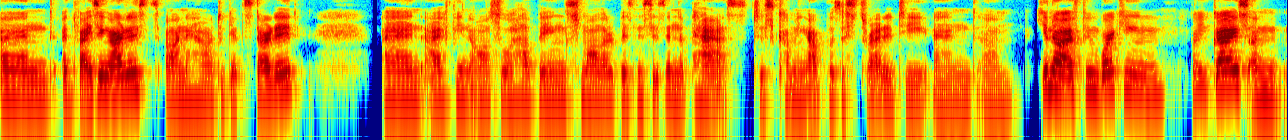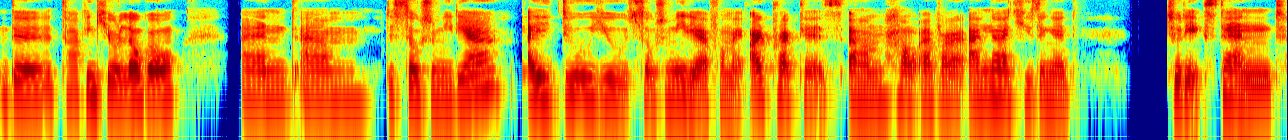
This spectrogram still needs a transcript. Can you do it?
and advising artists on how to get started. And i've been also helping smaller businesses in the past just coming up with a strategy and um, you know i've been working for you guys on the Talking Cure logo and um, the social media. I do use social media for my art practice. Um, however, I'm not using it to the extent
